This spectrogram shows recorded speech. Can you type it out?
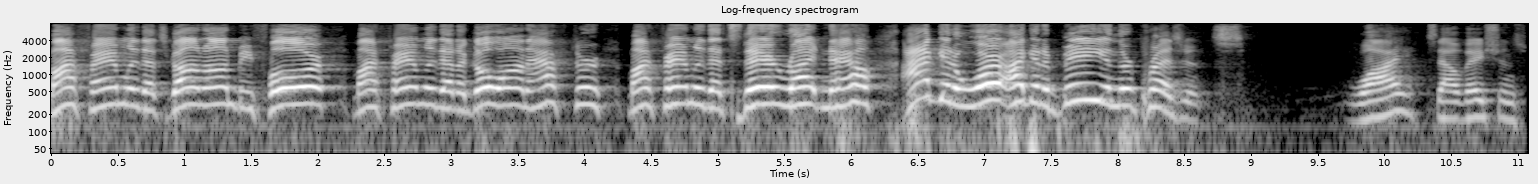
My family that's gone on before, my family that'll go on after, my family that's there right now. I get to work, I get to be in their presence. Why? Salvation's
